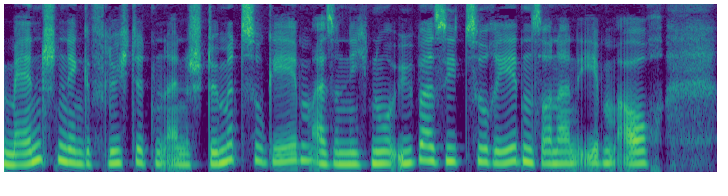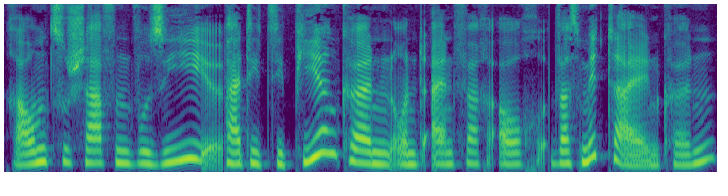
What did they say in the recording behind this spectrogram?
Menschen, den Geflüchteten eine Stimme zu geben, also nicht nur über sie zu reden, sondern eben auch Raum zu schaffen, wo sie partizipieren können und einfach auch was mitteilen können.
